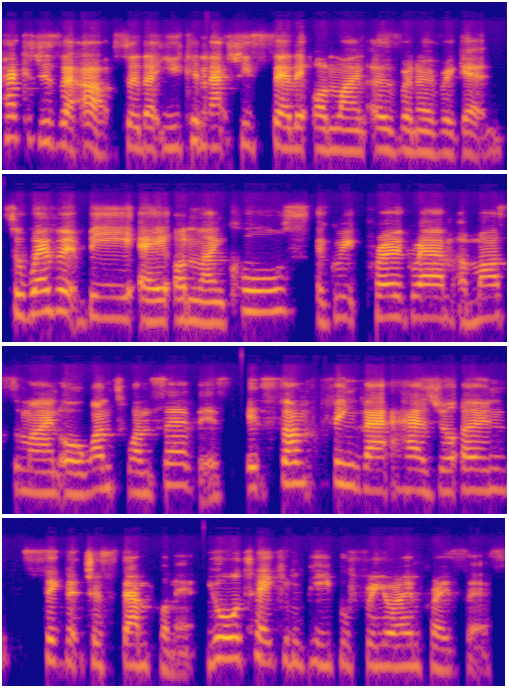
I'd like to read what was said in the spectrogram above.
packages that up so that you can actually sell it online over and over again. So whether it be a online course, a group program, a mastermind or one-to-one service, it's something that has your own signature stamp on it. You're taking people through your own process.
